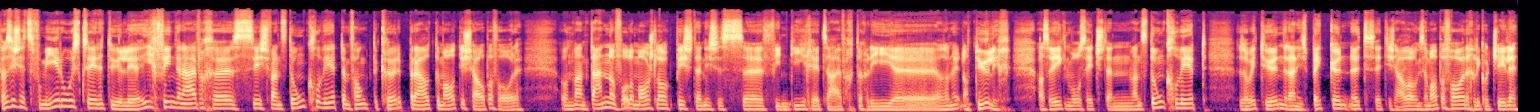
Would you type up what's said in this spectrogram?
Das ist jetzt von mir aus gesehen natürlich. Ich finde einfach, äh, es ist, wenn es dunkel wird, dann fängt der Körper automatisch runterfahren. Und wenn du dann noch voll am Anschlag bist, dann ist es, äh, finde ich, jetzt einfach ein bisschen, äh, also nicht natürlich. Also irgendwo setzt dann, wenn es dunkel wird, so wie die Hühner dann ins Bett gehen, nicht, solltest du auch langsam runterfahren, ein bisschen chillen,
